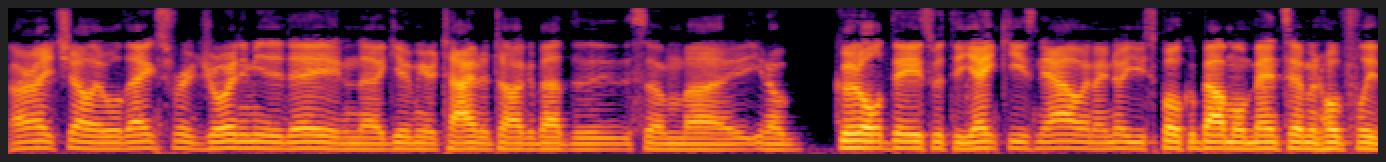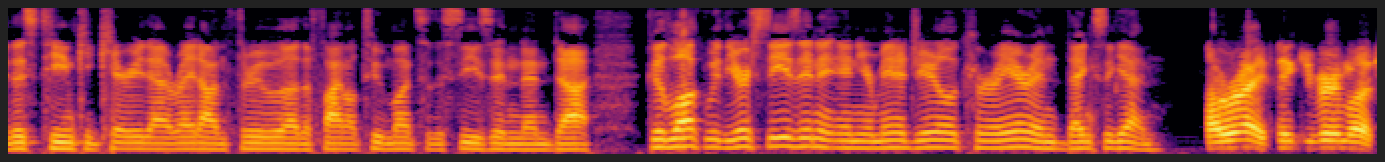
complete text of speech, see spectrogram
All right, Shelley. Well, thanks for joining me today and uh, giving me your time to talk about the some uh, you know good old days with the Yankees now. And I know you spoke about momentum, and hopefully this team can carry that right on through uh, the final two months of the season. And uh, good luck with your season and your managerial career. And thanks again. All right. Thank you very much.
